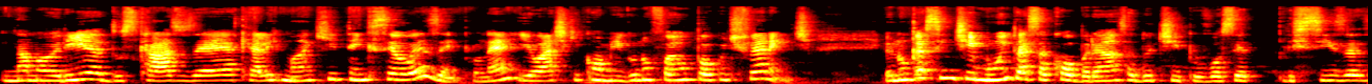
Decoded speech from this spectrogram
na maioria dos casos, é aquela irmã que tem que ser o exemplo, né? E eu acho que comigo não foi um pouco diferente. Eu nunca senti muito essa cobrança do tipo, você precisa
